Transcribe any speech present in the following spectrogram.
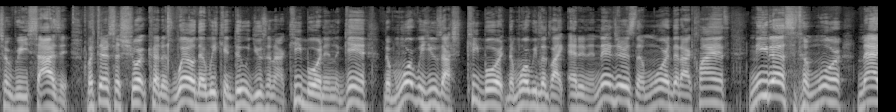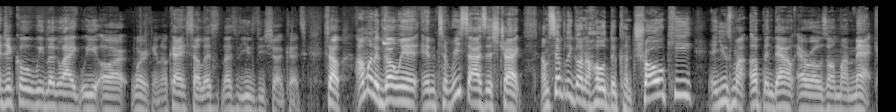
to resize it. But there's a shortcut as well that we can do using our keyboard. And again, the more we use our keyboard, the more we look like editing ninjas, the more that our clients need us, the more magical we look like we are working. Okay, so let's let's use these shortcuts. So I'm gonna go in and to resize this track, I'm simply gonna hold the control key and use my up and down arrows on my Mac.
